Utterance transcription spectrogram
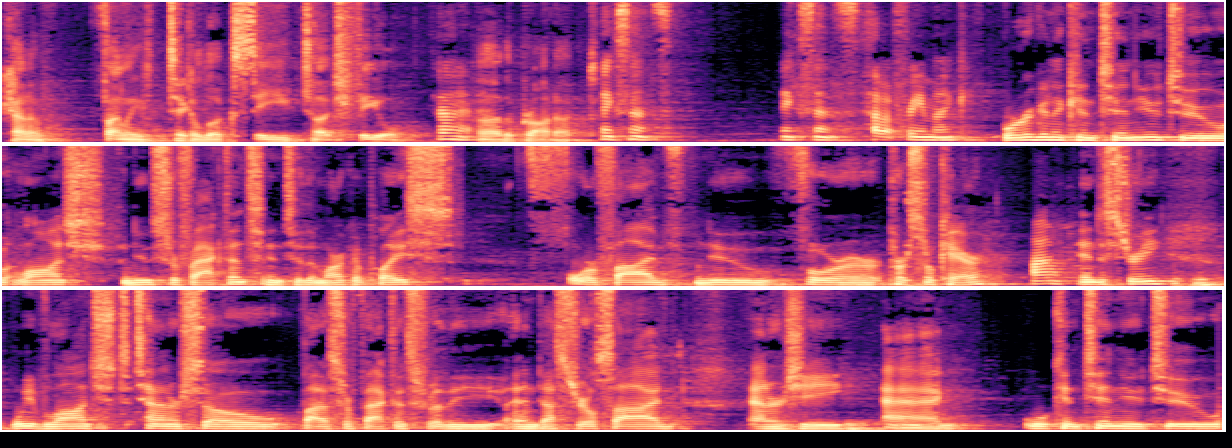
kind of finally take a look, see, touch, feel uh, the product. Makes sense. Makes sense. How about for you, Mike? We're going to continue to launch new surfactants into the marketplace. Four or five new for personal care Wow. industry. Mm-hmm. We've launched 10 or so biosurfactants for the industrial side, energy, mm-hmm. ag. We'll continue to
